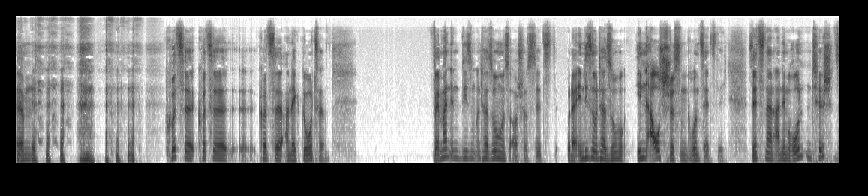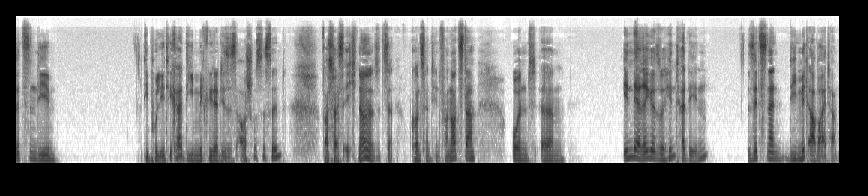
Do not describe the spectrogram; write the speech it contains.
ähm, kurze, kurze, äh, kurze Anekdote. Wenn man in diesem Untersuchungsausschuss sitzt oder in diesen Untersuchungen, in Ausschüssen grundsätzlich, sitzen dann an dem runden Tisch sitzen die die Politiker, die Mitglieder dieses Ausschusses sind, was weiß ich, ne, da sitzt dann Konstantin von Notz da und ähm, in der Regel so hinter denen sitzen dann die Mitarbeiter,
